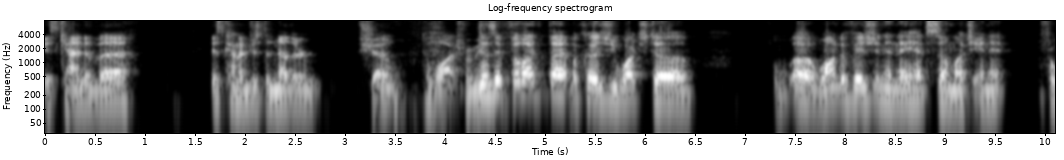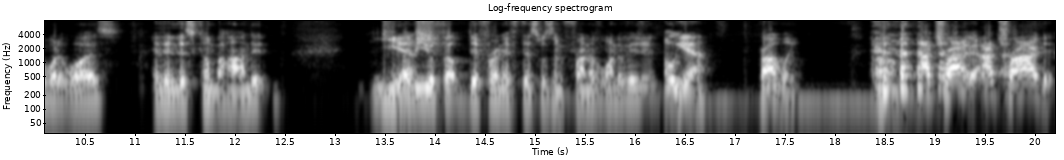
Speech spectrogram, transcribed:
it's kind of uh it's kind of just another show to watch for me. Does it feel like that because you watched uh, uh, WandaVision and they had so much in it for what it was, and then this come behind it? yes. Maybe you felt different if this was in front of WandaVision. Oh yeah, probably. Um, I tried. I tried.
